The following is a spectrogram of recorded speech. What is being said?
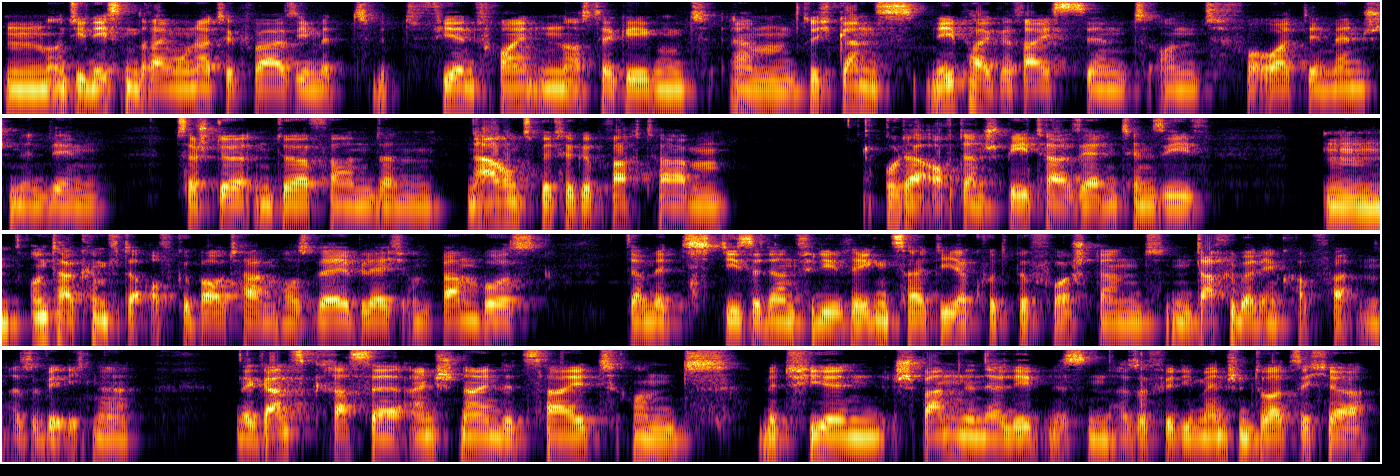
mm, und die nächsten drei Monate quasi mit, mit vielen Freunden aus der Gegend ähm, durch ganz Nepal gereist sind und vor Ort den Menschen in den zerstörten Dörfern dann Nahrungsmittel gebracht haben oder auch dann später sehr intensiv mh, mm, Unterkünfte aufgebaut haben aus Wellblech und Bambus damit diese dann für die Regenzeit, die ja kurz bevorstand, ein Dach über den Kopf hatten. Also wirklich eine, eine ganz krasse, einschneidende Zeit und mit vielen spannenden Erlebnissen. Also für die Menschen dort sicher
